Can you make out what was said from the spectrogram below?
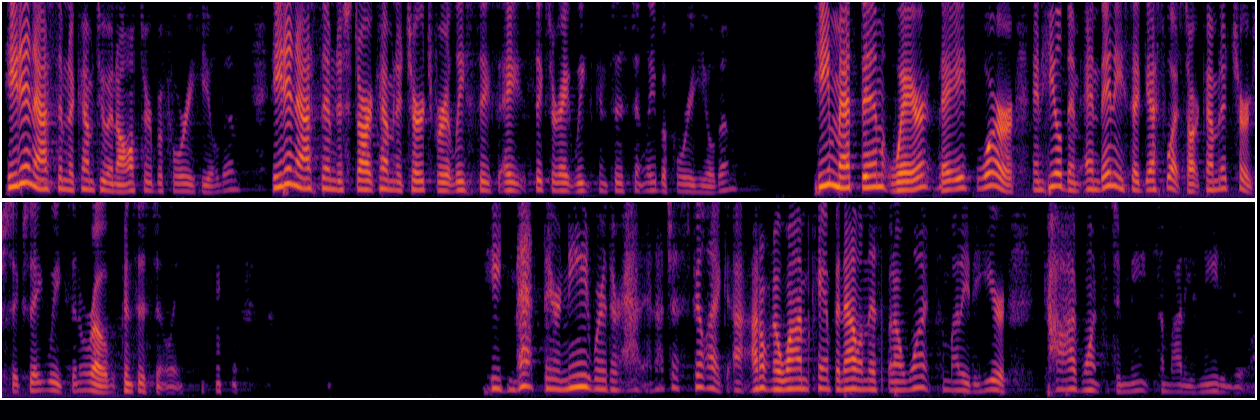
He didn't ask them to come to an altar before He healed him. He didn't ask them to start coming to church for at least six, eight, six or eight weeks consistently before He healed him. He met them where they were and healed them. And then he said, Guess what? Start coming to church six, eight weeks in a row consistently. he met their need where they're at. And I just feel like, I don't know why I'm camping out on this, but I want somebody to hear God wants to meet somebody's need in your life.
